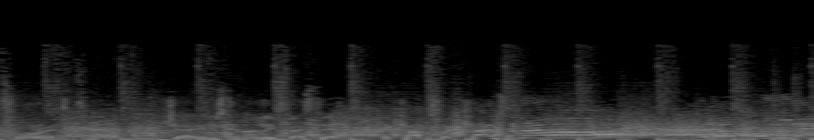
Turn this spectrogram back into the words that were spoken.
For it. James can only fist it. It comes for Cantona! I don't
